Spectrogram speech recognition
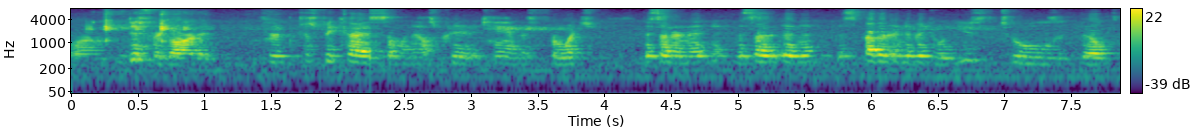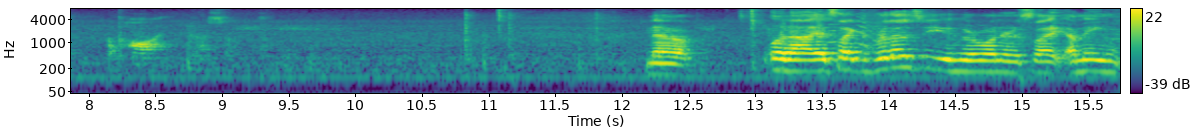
or disregarded. for just because someone else created a canvas for which this other this other, this other individual used the tools and built upon. You know, so. Now, well, now it's like for those of you who are wondering, it's like I mean,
